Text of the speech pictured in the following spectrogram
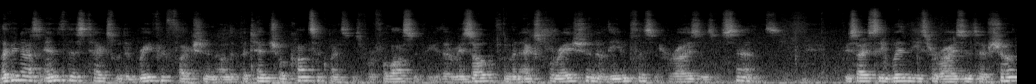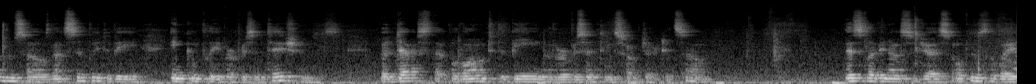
Levinas ends this text with a brief reflection on the potential consequences for philosophy that result from an exploration of the implicit horizons of sense, precisely when these horizons have shown themselves not simply to be incomplete representations, but depths that belong to the being of the representing subject itself. This, Levinas suggests, opens the way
